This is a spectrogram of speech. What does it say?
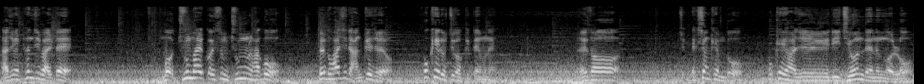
나중에 편집할 때 뭐 줌 할 거 있으면 줌을 하고 그래도 화질이 안 깨져요. 4K로 찍었기 때문에. 그래서 액션캠도 4K 화질이 지원되는 걸로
